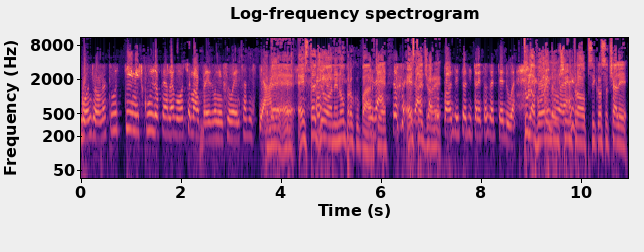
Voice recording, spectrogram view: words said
Buongiorno a tutti, mi scuso per la voce ma ho preso un'influenza bestiale. Beh, è, è, stagione, non preoccuparti. esatto, è, è esatto, stagione. A proposito di 372. Tu lavori allora... in un centro psicosociale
